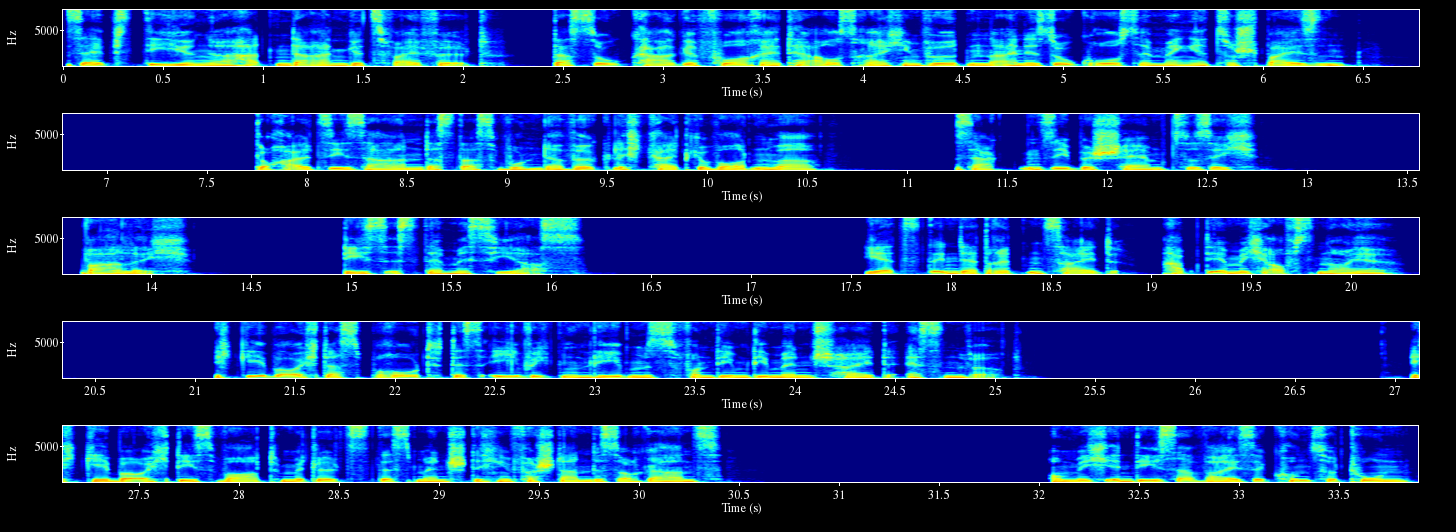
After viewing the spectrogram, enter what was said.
Selbst die Jünger hatten daran gezweifelt, dass so karge Vorräte ausreichen würden, eine so große Menge zu speisen. Doch als sie sahen, dass das Wunder Wirklichkeit geworden war, sagten sie beschämt zu sich, Wahrlich, dies ist der Messias. Jetzt in der dritten Zeit habt ihr mich aufs neue. Ich gebe euch das Brot des ewigen Lebens, von dem die Menschheit essen wird. Ich gebe euch dies Wort mittels des menschlichen Verstandesorgans. Um mich in dieser Weise kundzutun,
